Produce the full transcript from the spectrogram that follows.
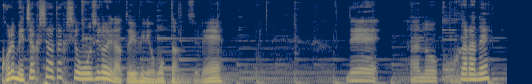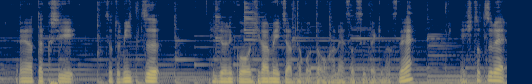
これめちゃくちゃ私面白いなというふうに思ったんですよね。で、あの、ここからね、え私、ちょっと3つ、非常にこう、ひらめいちゃったことをお話しさせていただきますね。1つ目、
